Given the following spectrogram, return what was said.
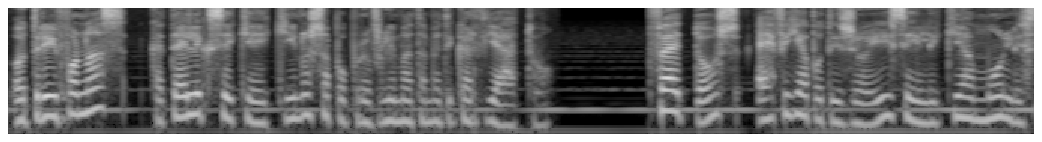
Ο Τρίφωνας κατέληξε και εκείνος από προβλήματα με την καρδιά του. Φέτος έφυγε από τη ζωή σε ηλικία μόλις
